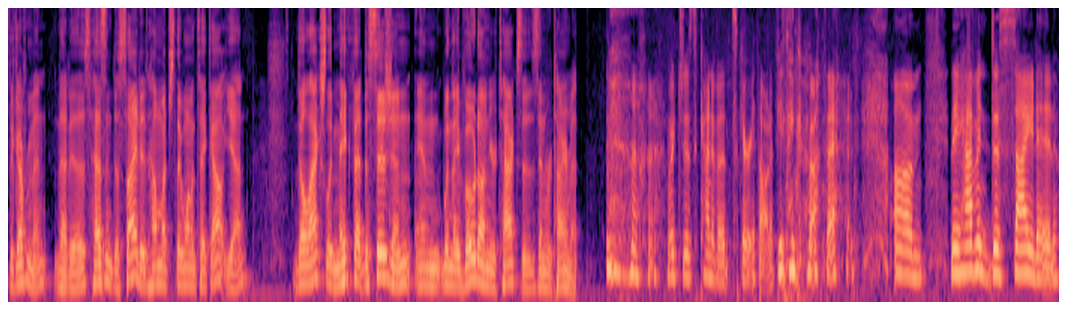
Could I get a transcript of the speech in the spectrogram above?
the government, that is, hasn't decided how much they want to take out yet they'll actually make that decision and when they vote on your taxes in retirement. Which is kind of a scary thought if you think about that. Um, they haven't decided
